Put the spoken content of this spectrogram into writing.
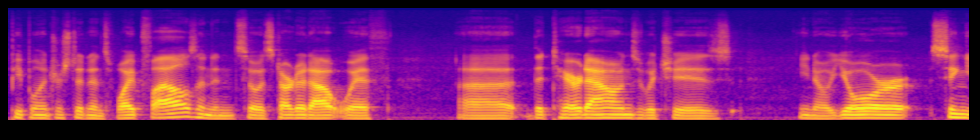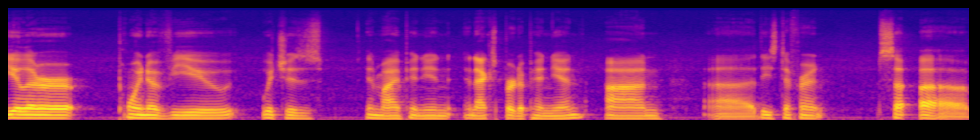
people interested in swipe files, and, and so it started out with uh, the teardowns, which is you know your singular point of view, which is in my opinion an expert opinion on uh, these different uh,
